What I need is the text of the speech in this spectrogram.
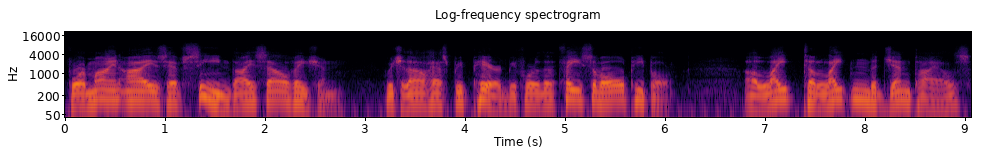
For mine eyes have seen thy salvation, which thou hast prepared before the face of all people, a light to lighten the Gentiles,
